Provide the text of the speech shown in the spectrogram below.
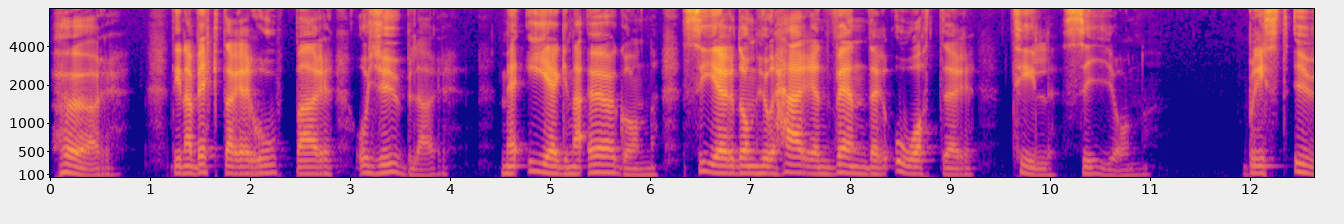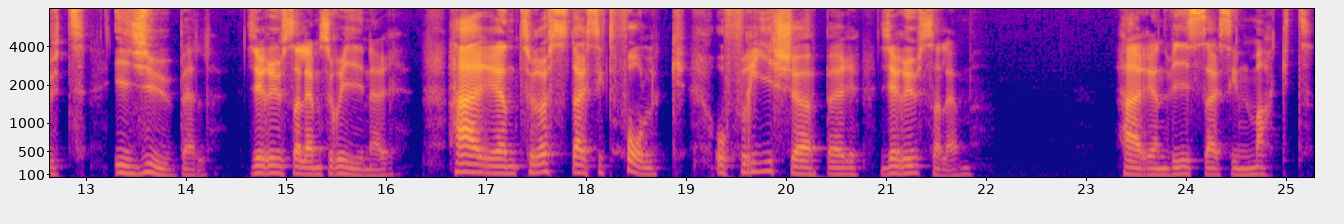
Hör, dina väktare ropar och jublar. Med egna ögon ser de hur Herren vänder åter till Sion. Brist ut i jubel, Jerusalems ruiner. Herren tröstar sitt folk och friköper Jerusalem. Herren visar sin makt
